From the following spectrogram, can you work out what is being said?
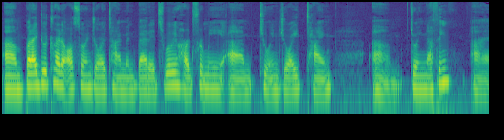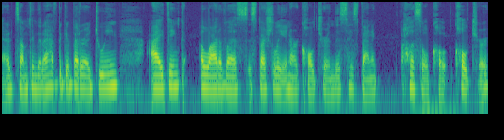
Um, but I do try to also enjoy time in bed. It's really hard for me um, to enjoy time um, doing nothing. Uh, it's something that I have to get better at doing. I think a lot of us, especially in our culture, in this Hispanic hustle culture,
